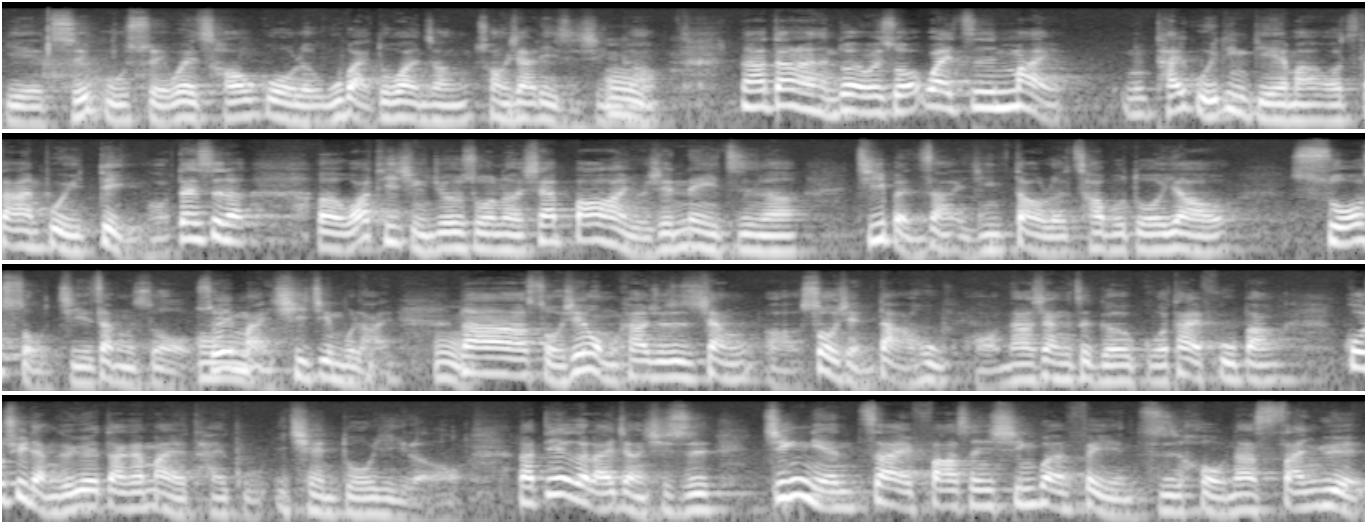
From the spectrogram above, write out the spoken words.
也持股水位超过了五百多万张，创下历史新高。那当然很多人会说，外资卖台股一定跌吗？我当然不一定哦。但是呢，呃，我要提醒就是说呢，现在包含有些内资呢，基本上已经到了差不多要。缩手结账的时候，所以买气进不来。那首先我们看到就是像啊寿险大户哦，那像这个国泰富邦，过去两个月大概卖了台股一千多亿了哦。那第二个来讲，其实今年在发生新冠肺炎之后，那三月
